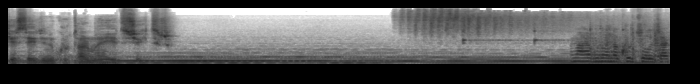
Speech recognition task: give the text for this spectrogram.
Bu şişe sevdiğini kurtarmaya yetecektir. Ömer bundan da kurtulacak.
